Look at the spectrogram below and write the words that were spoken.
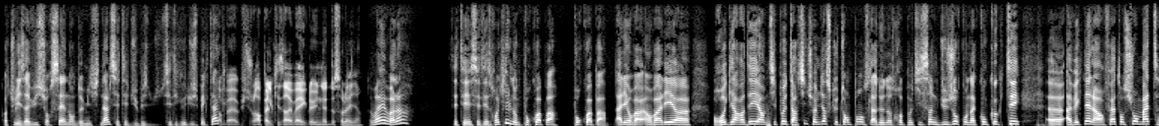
quand tu les as vus sur scène en demi-finale, c'était du, c'était que du Ah spectacle. bah, puis je rappelle qu'ils arrivaient avec les lunettes de soleil. hein. Ouais, voilà. C'était, c'était tranquille, donc pourquoi pas Pourquoi pas Allez, on va, on va aller euh, regarder un petit peu. Tartine, tu vas me dire ce que tu en penses là, de notre petit 5 du jour qu'on a concocté euh, avec Nel. Alors fais attention, Matt,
